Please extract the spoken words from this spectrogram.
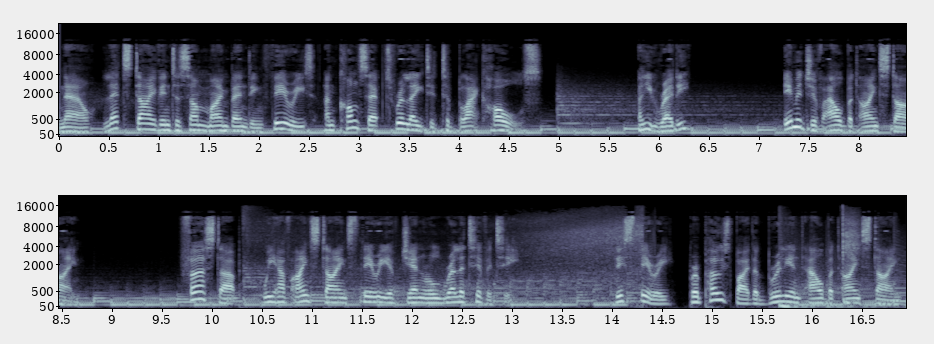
Now, let's dive into some mind-bending theories and concepts related to black holes. Are you ready? Image of Albert Einstein. First up, we have Einstein's theory of general relativity. This theory, proposed by the brilliant Albert Einstein,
